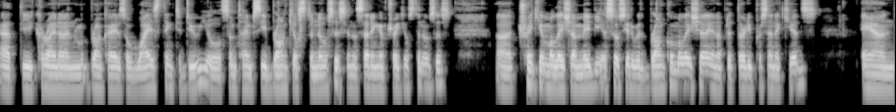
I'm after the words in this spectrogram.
at the carina and bronchi, is a wise thing to do. You'll sometimes see bronchial stenosis in the setting of tracheal stenosis. Uh, tracheomalacia may be associated with bronchomalacia in up to 30% of kids. And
